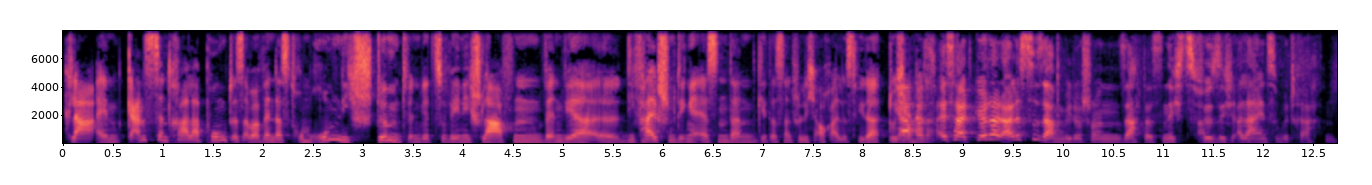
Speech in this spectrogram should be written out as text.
klar ein ganz zentraler Punkt ist, aber wenn das drumrum nicht stimmt, wenn wir zu wenig schlafen, wenn wir äh, die falschen Dinge essen, dann geht das natürlich auch alles wieder durcheinander. Ja, es halt, gehört halt alles zusammen, wie du schon sagtest, nichts für sich allein zu betrachten.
